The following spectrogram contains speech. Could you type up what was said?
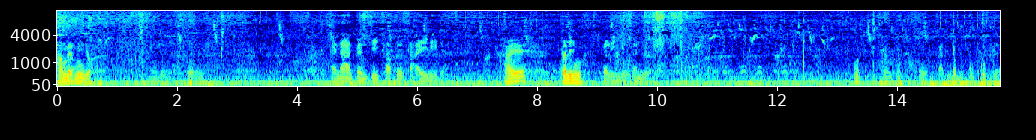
ทำแบบนี้อยู่ดึงหาตัวมันไอ้หน้ามันเป็นตีช็อปเพื่อสายดีจ้ะใช้สลิงกระลิงอยู่มันอยู่โอ้ยโอ้กัดกรุบกรุบกรุบเลย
